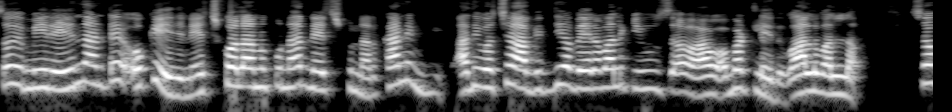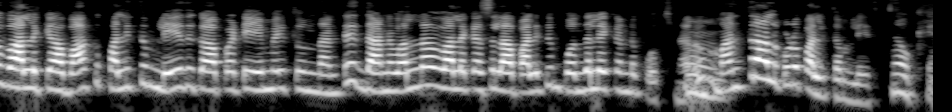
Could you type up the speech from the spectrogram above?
సో మీరు ఏంటంటే ఓకే ఇది నేర్చుకోవాలనుకున్నారు నేర్చుకున్నారు. కానీ అది వచ్చి ఆ విద్య వేరే వాళ్ళకి యూజ్ అవ్వట్లేదు వాళ్ళ వల్ల. సో వాళ్ళకి ఆ వాక్ ఫలితం లేదు కాబట్టి ఏమైతుందంటే దాని వల్ల వాళ్ళకి అసలు ఆ ఫలితం పొందలేకుండా పోతున్నారు. మంత్రాలు కూడా ఫలితం లేదు. ఓకే.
